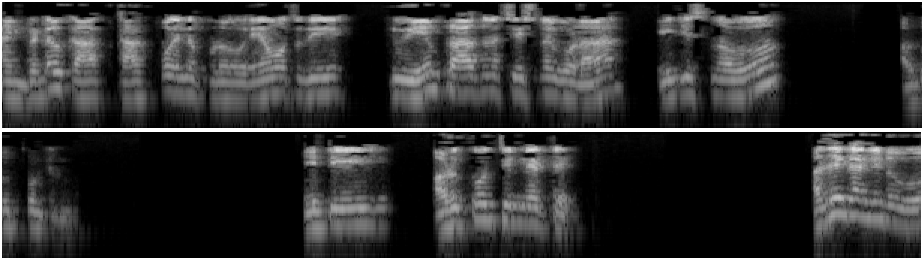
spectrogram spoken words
ఆయన బిడ్డ కా- కాకపోయినప్పుడు ఏమవుతుంది? నువ్వు ఏం ప్రార్థన చేసినా కూడా ఏం చేస్తున్నావు? అడుక్కుంటున్నావు. ఏంటి? అడుక్కొని తిన్నట్టే. అదే కానీ నువ్వు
